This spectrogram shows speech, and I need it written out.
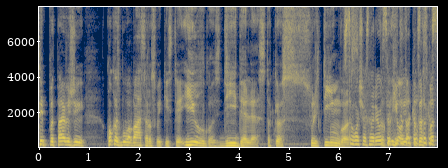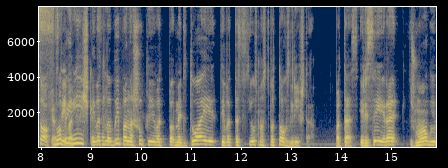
taip, vat, pavyzdžiui, kokios buvo vasaros vaikystėje? Ilgos, didelės, tokios sultingos. Sočios, norėjau Tokio- sakyti, jo, jo, tokios- tokios, tokios labai tai va, ryškios, Tai va, labai panašu, kai va, medituoji, tai va, tas jausmas va toks grįžta. Va tas. Ir jisai yra žmogui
